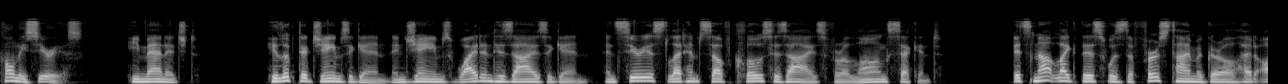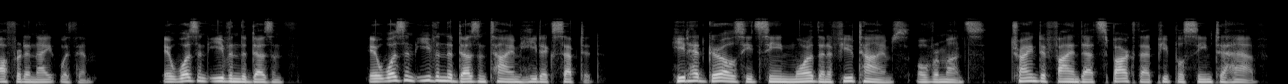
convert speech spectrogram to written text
Call me Sirius. He managed. He looked at James again, and James widened his eyes again, and Sirius let himself close his eyes for a long second. It's not like this was the first time a girl had offered a night with him. It wasn't even the dozenth. It wasn't even the dozenth time he'd accepted. He'd had girls he'd seen more than a few times, over months, trying to find that spark that people seemed to have.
